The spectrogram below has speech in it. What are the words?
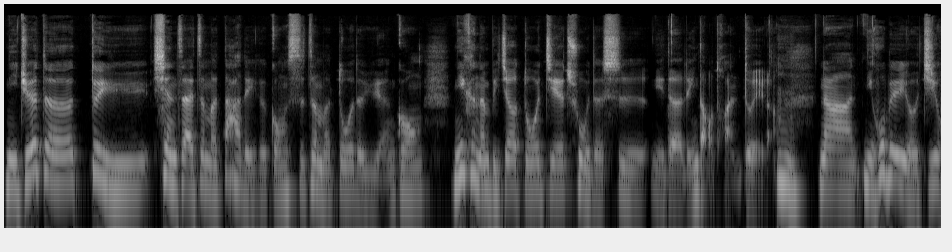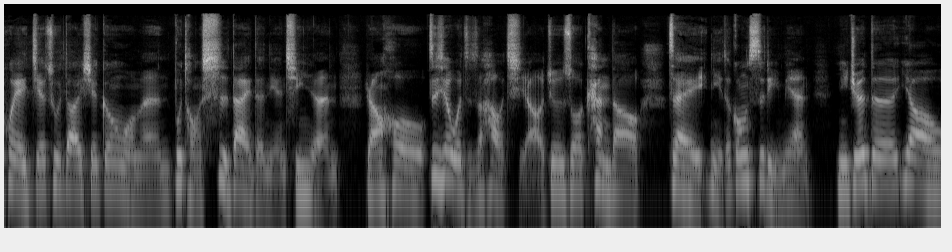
你觉得对于现在这么大的一个公司，这么多的员工，你可能比较多接触的是你的领导团队了。嗯，那你会不会有机会接触到一些跟我们不同世代的年轻人？然后这些我只是好奇啊，就是说看到在你的公司里面，你觉得要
